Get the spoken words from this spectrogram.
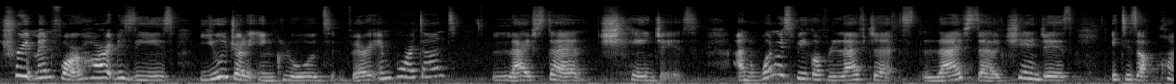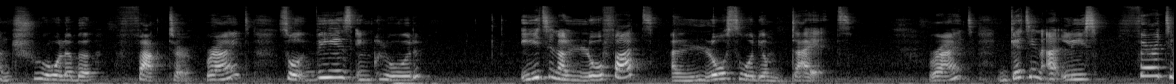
treatment for heart disease usually includes very important lifestyle changes. And when we speak of lifestyle changes, it is a controllable factor, right? So these include eating a low fat and low sodium diet, right? Getting at least 30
